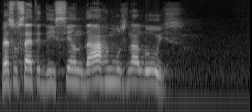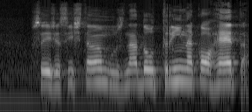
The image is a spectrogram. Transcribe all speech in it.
Verso 7 diz: Se andarmos na luz, ou seja, se estamos na doutrina correta,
